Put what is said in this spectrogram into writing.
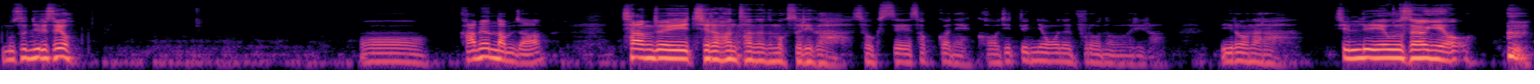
무슨 일이세요? 어 가면 남자. 창조의 이치를 한타는 목소리가 속세 석관에 거짓된 영혼을 불어넣으리라. 일어나라. 진리의 우상이여.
